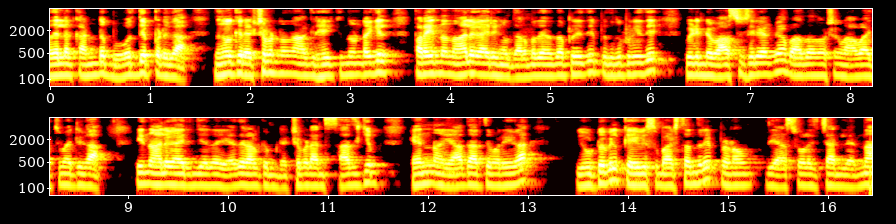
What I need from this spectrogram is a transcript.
അതെല്ലാം കണ്ട് ബോധ്യപ്പെടുക. നിങ്ങൾക്ക് രക്ഷപ്പെടണമെന്ന് ആഗ്രഹിക്കുന്നുണ്ടെങ്കിൽ പറയുന്ന നാല് കാര്യങ്ങൾ. ധർമ്മദേവതാ പ്രീതി പിതൃപ്രീതി വീടിന്റെ വാസ്തു ശരിയാക്കുക ബാധാദോഷങ്ങൾ ആവാച്ചു മാറ്റുക. ഈ നാല് കാര്യം ചെയ്താൽ ഏതൊരാൾക്കും രക്ഷപ്പെടാൻ സാധിക്കും എന്ന യാഥാർത്ഥ്യം അറിയുക. യൂട്യൂബിൽ കെ വി സുഭാഷ് തന്ത്രി പ്രണവ് ദി ആസ്ട്രോളജി ചാനൽ എന്ന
